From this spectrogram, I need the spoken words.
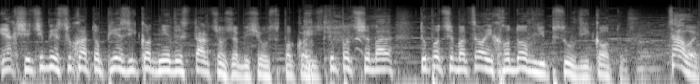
jak się ciebie słucha, to pies i kot nie wystarczą, żeby się uspokoić. Tu potrzeba, tu potrzeba całej hodowli psów i kotów. Całej.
